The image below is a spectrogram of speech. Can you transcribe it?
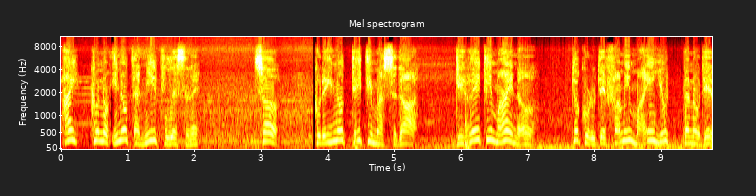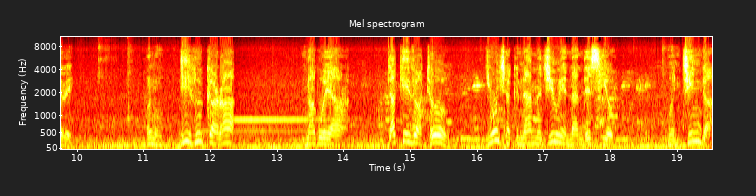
はい、この猪田ニートですね。そう、これ祈っていきますが、岐阜駅前のところでファミマへ言ったので、あの、岐阜から名古屋だけだと470円なんですよ。運賃が。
